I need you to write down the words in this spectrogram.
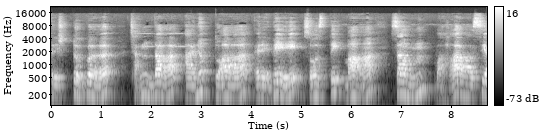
തൃഷ്ടുപ് ഛന്ദ അനുദ്വാരഭേ സ്വസ്തി മാ സം വഹാസ്യ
